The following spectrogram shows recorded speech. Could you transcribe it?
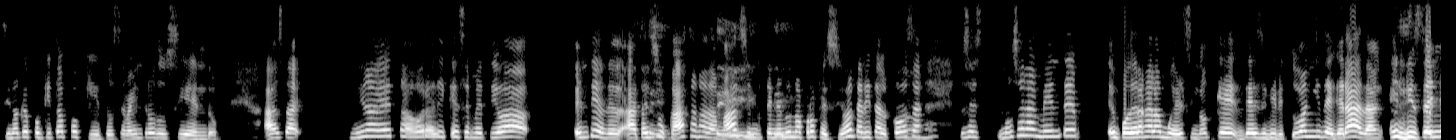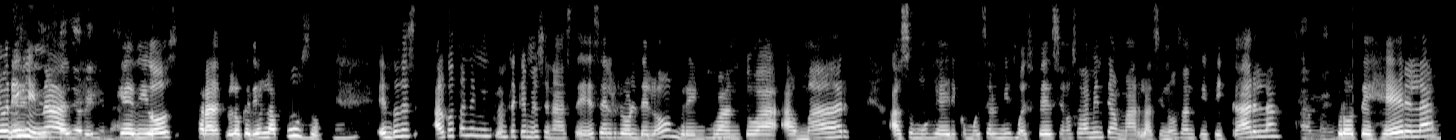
sino que poquito a poquito se va introduciendo hasta mira esta ahora de que se metió a, ¿entiendes? Hasta en su casa nada más, teniendo una profesión, tal y tal cosa. Entonces, no solamente empoderan a la mujer, sino que desvirtúan y degradan el diseño original, que Dios, para lo que Dios la puso. Entonces, algo también importante que mencionaste es el rol del hombre en cuanto a amar a su mujer y como es el mismo especie, no solamente amarla, sino santificarla, protegerla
